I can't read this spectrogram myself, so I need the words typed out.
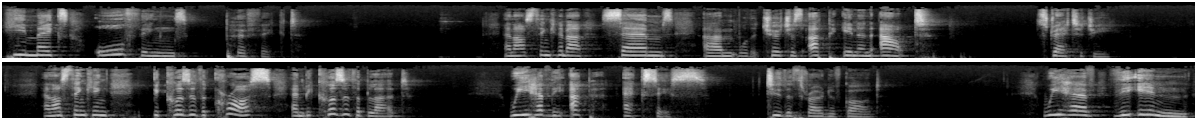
He makes all things perfect. And I was thinking about Sam's, um, well, the church's up, in, and out strategy. And I was thinking, because of the cross and because of the blood, we have the up access to the throne of God. We have the in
